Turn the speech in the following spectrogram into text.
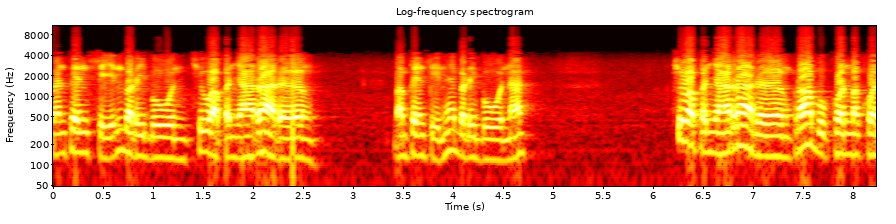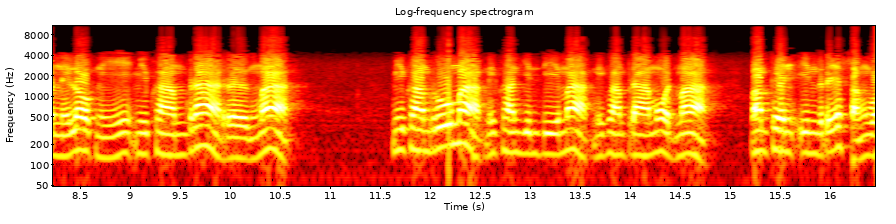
บำเพ็ญศีลบริบูรณ์ชื่อว่าปัญญาร่าเริงบำเพ็ญศีลให้บริบูรณ์นะชื่อว่าปัญญาร่าเริง เพราะบุคคลบางคนในโลกนี้มีความร่าเริงมาก มีความรู้มาก มีความยินดีมาก มีความปราโมทมากบำเพ็ญอินทรียสังว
